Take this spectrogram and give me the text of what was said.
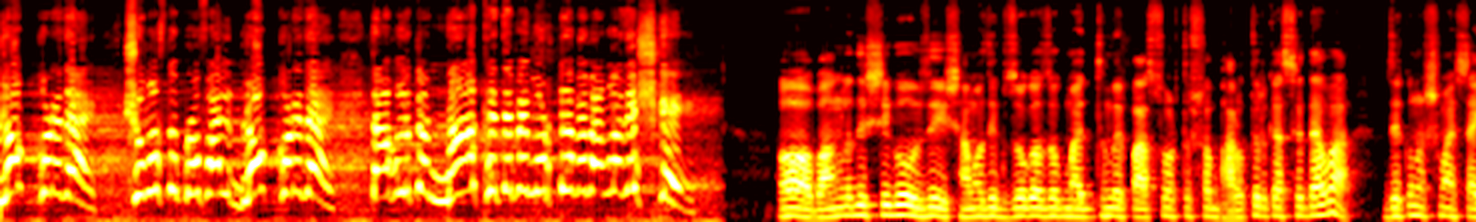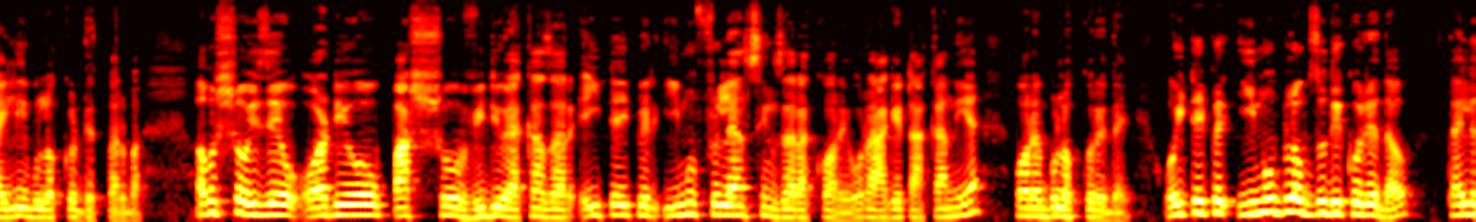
ব্লক করে দেয়, সমস্ত প্রোফাইল ব্লক করে দেয়, তাহলে তো না খেতে পেয়ে ও, বাংলাদেশি গো, যে সামাজিক যোগাযোগ মাধ্যমের পাসওয়ার্ড তো সব ভারতের কাছে দেওয়া যে কোনো সময় চাইলেই ব্লক করে দিতে পারবা। অবশ্য ওই যে অডিও পাঁচশো ভিডিও এক হাজার, এই টাইপের ইমো ফ্রিল্যান্সিং যারা করে, ওরা আগে টাকা নিয়ে পরে ব্লক করে দেয়। ওই টাইপের ইমো ব্লক যদি করে দাও, তাইলে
